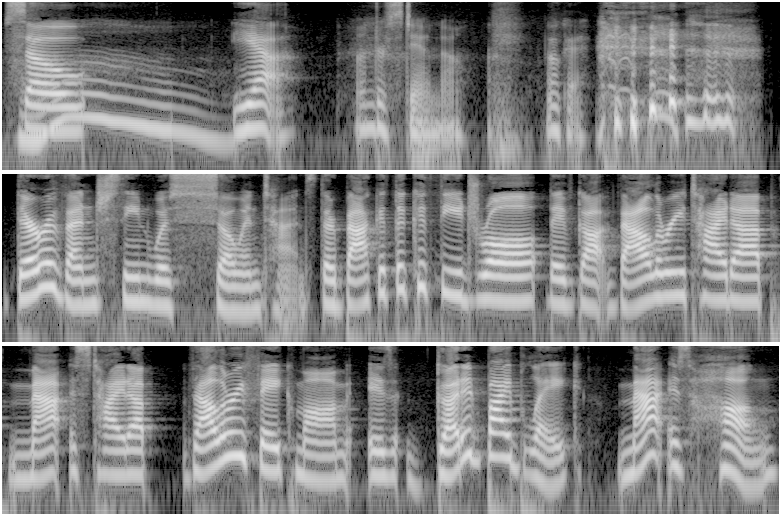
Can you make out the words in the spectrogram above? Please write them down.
So, oh. yeah. Understand now. Okay. Their revenge scene was so intense. They're back at the cathedral. They've got Valerie tied up. Matt is tied up. Valerie, fake mom, is gutted by Blake. Matt is hung.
